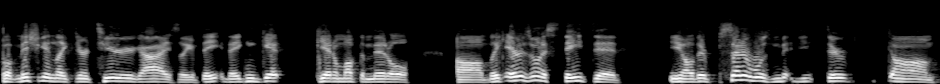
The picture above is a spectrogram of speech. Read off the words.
but Michigan, like their interior guys, like if they they can get get them up the middle, um, like Arizona State did, you know, their center was their um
